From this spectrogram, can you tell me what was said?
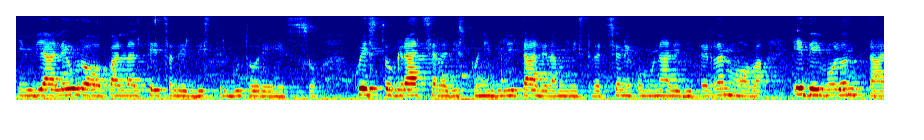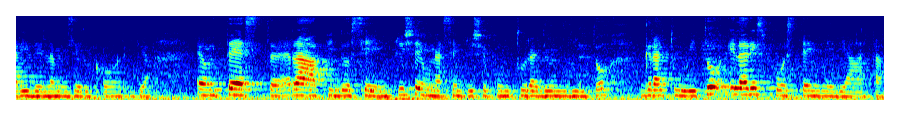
in Viale Europa all'altezza del distributore Esso. Questo grazie alla disponibilità dell'amministrazione comunale di Terranuova e dei volontari della Misericordia. È un test rapido, semplice, una semplice puntura di un dito, gratuito e la risposta è immediata.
